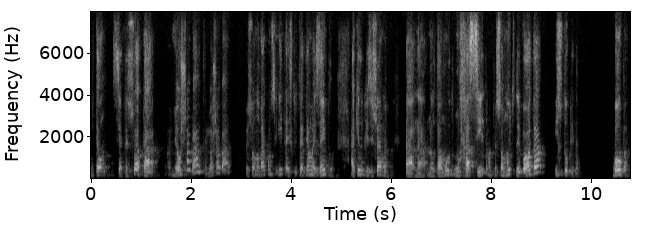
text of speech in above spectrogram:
Então, se a pessoa está, é meu Shabat, é meu Shabat, a pessoa não vai conseguir, está escrito até um exemplo, aquilo que se chama na, na, no Talmud, um Hassid, uma pessoa muito devota, estúpida, boba.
